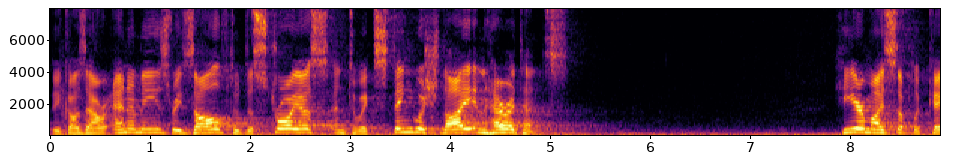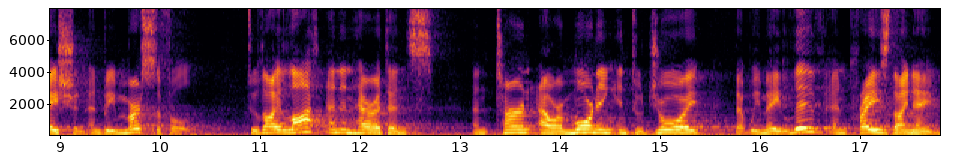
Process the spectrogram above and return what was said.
because our enemies resolve to destroy us and to extinguish thy inheritance. Hear my supplication and be merciful to thy lot and inheritance, and turn our mourning into joy, that we may live and praise thy name.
